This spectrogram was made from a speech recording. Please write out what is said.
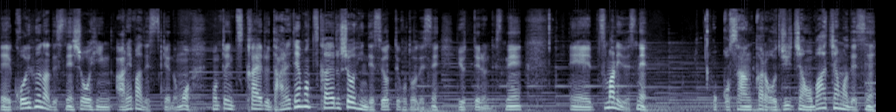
えー、こういう風なですね、商品あればですけども、本当に使える、誰でも使える商品ですよってことをですね、言ってるんですね。えー、つまりですね、お子さんからおじいちゃん、おばあちゃんはですね、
